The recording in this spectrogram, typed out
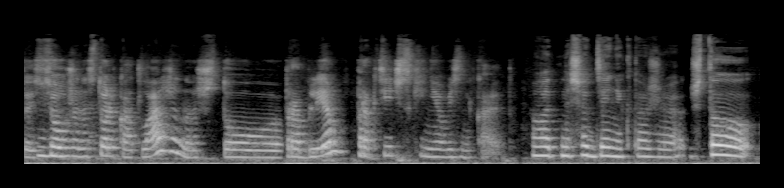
То есть mm-hmm. все уже настолько отлажено, что проблем практически не возникает. Вот насчет денег тоже. Что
